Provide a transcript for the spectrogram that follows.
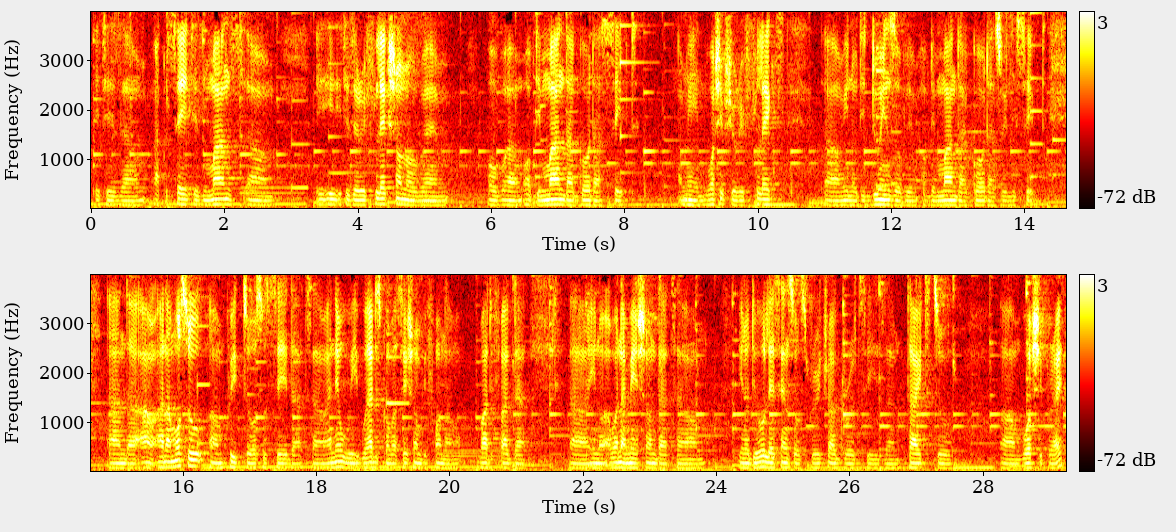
It is, um, I could say, it is man's. Um, it, it is a reflection of um, of um, of the man that God has saved. I mean, worship should reflect, um, you know, the doings of the, of the man that God has really saved. And uh, and I'm also um, quick to also say that uh, I know we, we had this conversation before now about the fact that uh, you know when I mentioned that um, you know the whole essence of spiritual growth is um, tied to um, worship, right?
